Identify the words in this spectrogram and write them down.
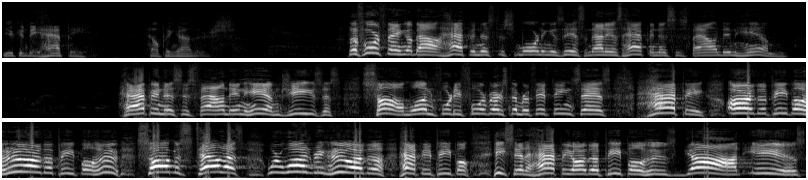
You can be happy helping others. The fourth thing about happiness this morning is this, and that is happiness is found in Him. Happiness is found in Him, Jesus. Psalm 144, verse number 15 says, Happy are the people. Who are the people? Who? Psalmists tell us, we're wondering who are the happy people. He said, Happy are the people whose God is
